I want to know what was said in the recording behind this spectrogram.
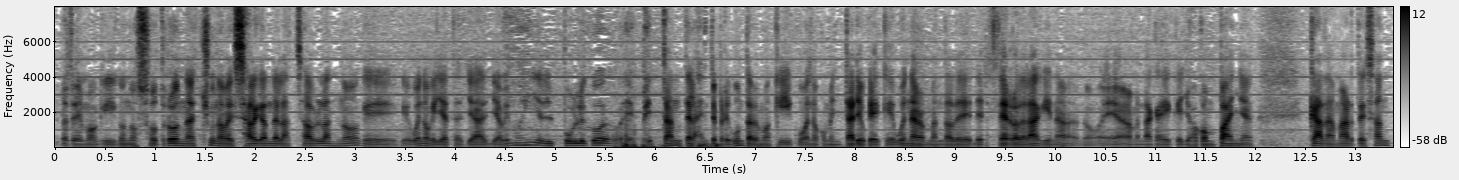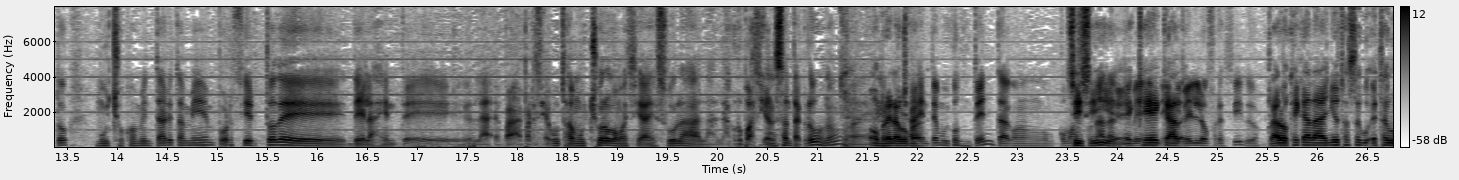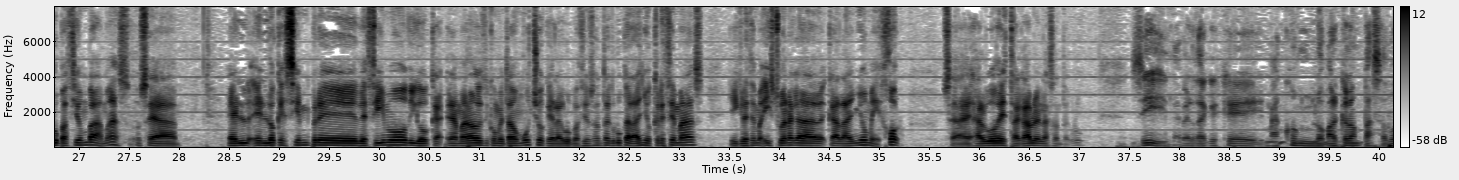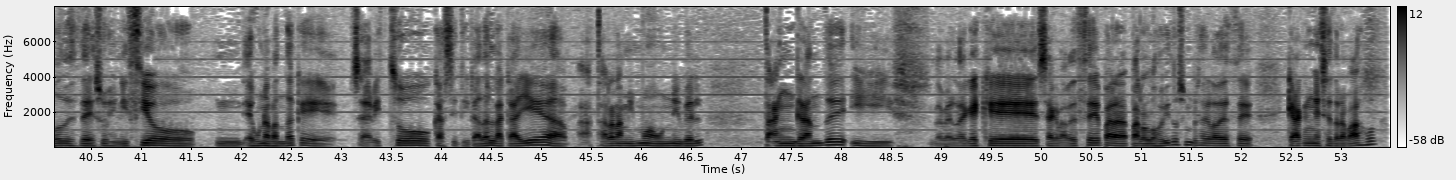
Lo tenemos aquí con nosotros, Nacho, una vez salgan de las tablas, ¿no? Que, que bueno, que ya, ya ya vemos ahí el público expectante, la gente pregunta, vemos aquí, bueno, comentarios, que, que buena hermandad de- del Cerro del Águila, ¿no? Eh, la hermandad que ellos acompañan cada martes santo. Muchos comentarios también, por cierto, de, de la gente, la, pa- parecía gustado mucho, como decía Jesús, la, la, la agrupación Santa Cruz, ¿no? Eh, Hombre, la mucha agrupa- gente muy contenta con cómo Sí, sí, es nivel- que el cada- nivel ofrecido. Claro, es que cada año esta, esta agrupación va a más. O sea, es, es lo que siempre decimos, digo, que- además lo he comentado mucho, que la agrupación Santa Cruz cada año crece más y crece más y suena cada, cada año mejor. O sea, es algo destacable en la Santa Cruz. Sí, la verdad que es que más con lo mal que lo han pasado desde sus inicios, mm, es una banda que se ha visto casi tirada en la calle a, estar ahora mismo a un nivel tan grande y la verdad que es que se agradece para, para los oídos, siempre se agradece que hagan ese trabajo,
